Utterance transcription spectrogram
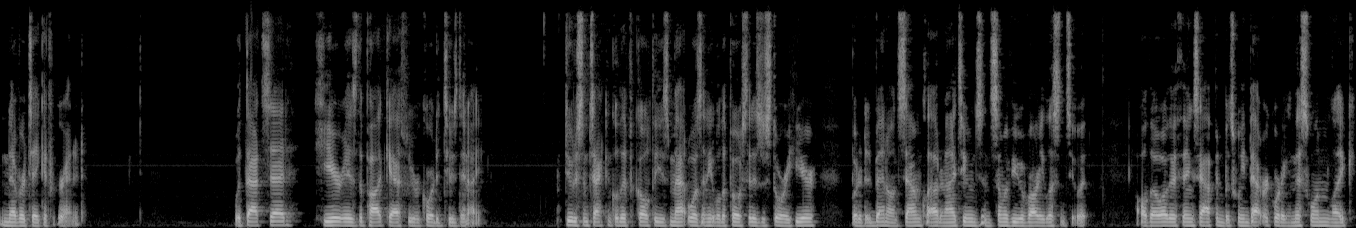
Never take it for granted. With that said, here is the podcast we recorded Tuesday night. Due to some technical difficulties, Matt wasn't able to post it as a story here, but it had been on SoundCloud and iTunes, and some of you have already listened to it. Although other things happened between that recording and this one, like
